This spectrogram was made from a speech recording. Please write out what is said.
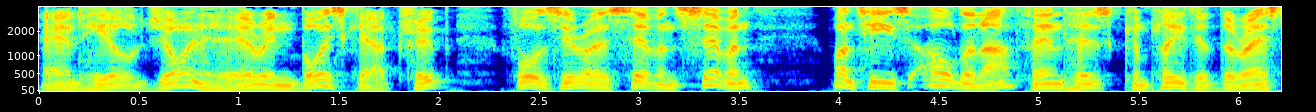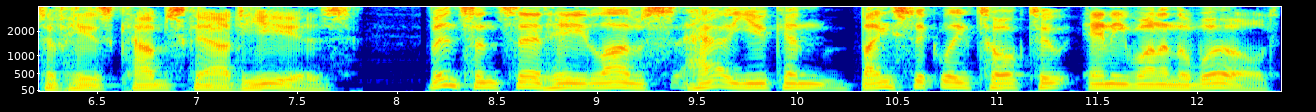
and he'll join her in Boy Scout Troop 4077 once he's old enough and has completed the rest of his Cub Scout years. Vincent said he loves how you can basically talk to anyone in the world.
